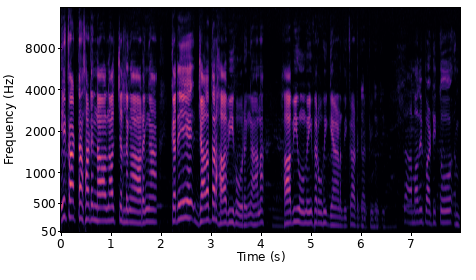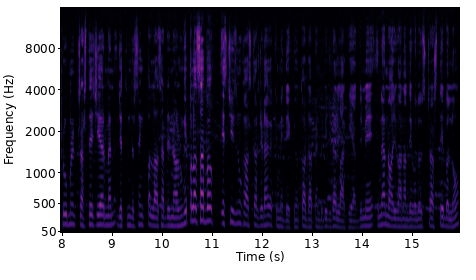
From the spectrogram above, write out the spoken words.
ਇਹ ਘਾਟਾਂ ਸਾਡੇ ਨਾਲ ਨਾਲ ਚੱਲੀਆਂ ਆ ਰਹੀਆਂ ਕਦੇ ਜ਼ਿਆਦਾਤਰ ਹਾਵੀ ਹੋ ਰਹੀਆਂ ਹਨਾ? ਹਾਵੀ ਉਵੇਂ ਹੀ ਫਿਰ ਉਹੀ ਗਿਆਨ ਦੀ ਘਾਟ ਕਰਕੇ ਹੋ ਗਈ। ਤਾਂ ਆਮ ਆਦਮੀ ਪਾਰਟੀ ਤੋਂ ਇੰਪਰੂਵਮੈਂਟ ਟਰਸਟ ਦੇ ਚੇਅਰਮੈਨ ਜਤਿੰਦਰ ਸਿੰਘ ਭੱਲਾ ਸਾਡੇ ਨਾਲ ਹੋਣਗੇ। ਭੱਲਾ ਸਾਹਿਬ ਇਸ ਚੀਜ਼ ਨੂੰ ਖਾਸ ਕਰ ਜਿਹੜਾ ਹੈਗਾ ਕਿਵੇਂ ਦੇਖਦੇ ਹੋ? ਤੁਹਾਡਾ ਪਿੰਡ ਵੀ ਜਿਹੜਾ ਲੱਗ ਗਿਆ ਜਿਵੇਂ ਇਹਨਾਂ ਨੌਜਵਾਨਾਂ ਦੇ ਵੱਲੋਂ ਇਸ ਟਰਸਟ ਦੇ ਵੱਲੋਂ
